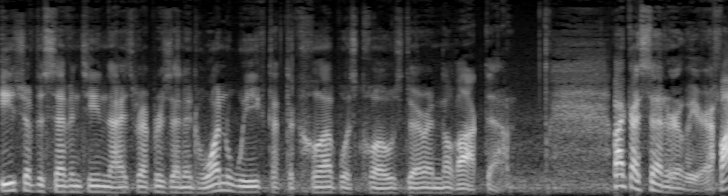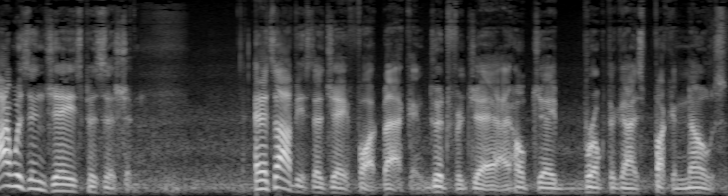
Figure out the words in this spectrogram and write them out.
Each of the 17 nights represented one week that the club was closed during the lockdown. Like I said earlier, if I was in Jay's position, and it's obvious that Jay fought back, and good for Jay. I hope Jay broke the guy's fucking nose.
